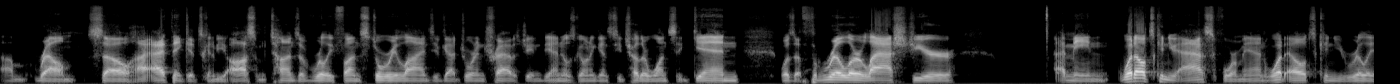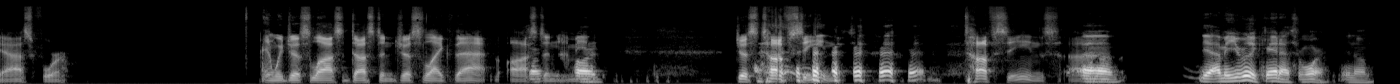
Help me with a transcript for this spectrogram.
um, realm. So I, I, think it's going to be awesome. Tons of really fun storylines. You've got Jordan Travis, Jayden Daniels going against each other once again. Was a thriller last year. I mean, what else can you ask for, man? What else can you really ask for? And we just lost Dustin just like that, Austin. I mean, just tough scenes. tough scenes. Uh, um, yeah, I mean, you really can't ask for more. You know,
